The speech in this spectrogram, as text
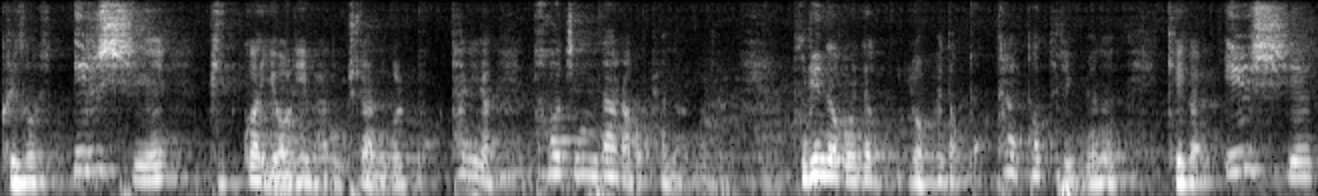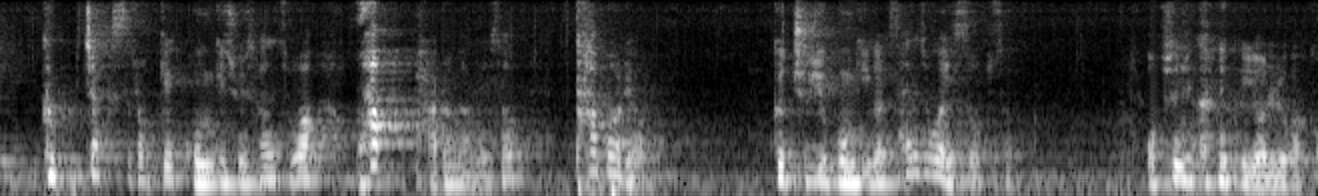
그래서 일시에 빛과 열이 방출하는 걸 폭탄이라 터진다라고 표현하거든. 불이 나고 있는데 옆에다 폭탄을 터뜨리면은 걔가 일시에 급작스럽게 공기 중에 산소와 확 반응하면서 타버려. 그 주위에 공기가 산소가 있어 없어? 없으니까 그 연료가 꺼,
